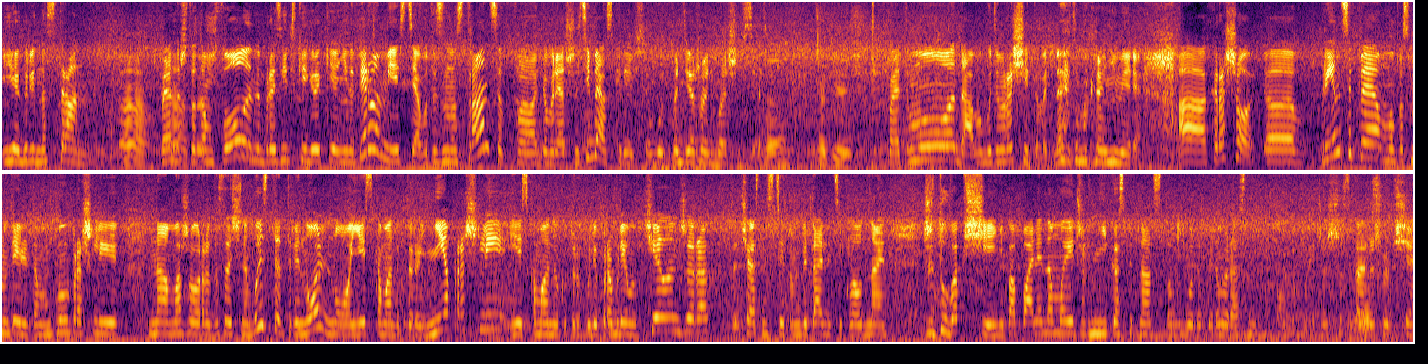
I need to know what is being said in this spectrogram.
я говорю иностранный. А, Понятно, а, что там точно. Фоллен и бразильские игроки, они на первом месте, а вот из иностранцев э, говорят, что тебя, скорее всего, будут поддерживать больше всех. Да, надеюсь. Поэтому, да, мы будем рассчитывать на это, по крайней мере. А, хорошо, э, в принципе, мы посмотрели, там, мы прошли на мажоры достаточно быстро, 3-0, но есть команды, которые не прошли, есть команды, у которых были проблемы в челленджерах, в частности, там, Vitality, Cloud9, G2 вообще не попали на мейджор, Ника с 15 года первый раз не попал на мейджор. Что скажешь вообще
